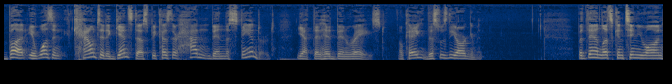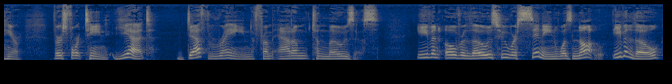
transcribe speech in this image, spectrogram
but it wasn't counted against us because there hadn't been the standard yet that had been raised. Okay? This was the argument. But then let's continue on here. Verse 14. Yet death reigned from Adam to Moses even over those who were sinning was not, even though,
